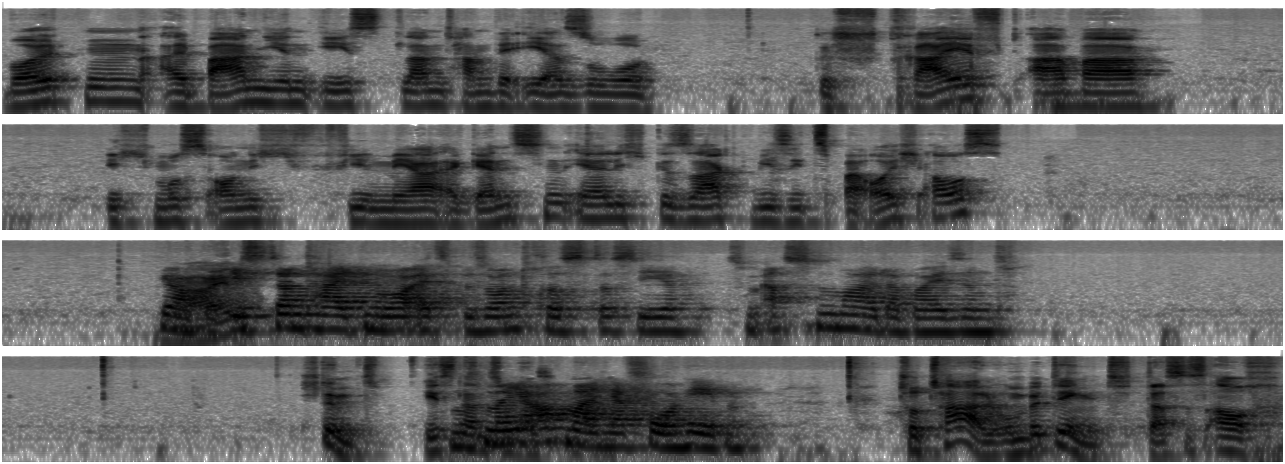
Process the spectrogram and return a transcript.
wollten. Albanien, Estland haben wir eher so gestreift, aber ich muss auch nicht viel mehr ergänzen, ehrlich gesagt. Wie sieht es bei euch aus? Ja, Nein. bei Estland halt nur als Besonderes, dass sie zum ersten Mal dabei sind. Stimmt. Estland Muss man ja auch mal hervorheben. Total, unbedingt. Das ist auch,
